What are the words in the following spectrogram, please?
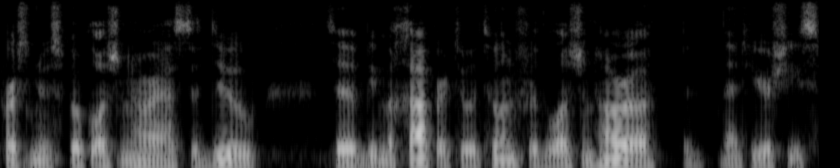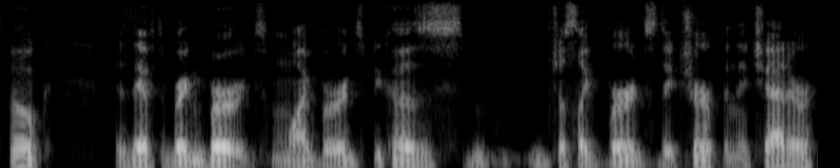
person who spoke Lashon Hara has to do to be mechaper, to atone for the Lashon Hara that, that he or she spoke, is they have to bring birds. And why birds? Because just like birds, they chirp and they chatter.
